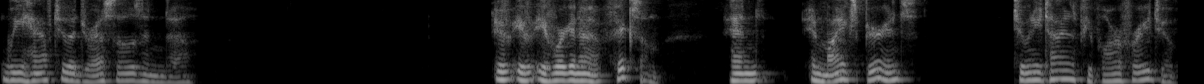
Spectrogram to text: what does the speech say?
we have to address those and uh, if, if, if we're going to fix them. And in my experience, too many times people are afraid to.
